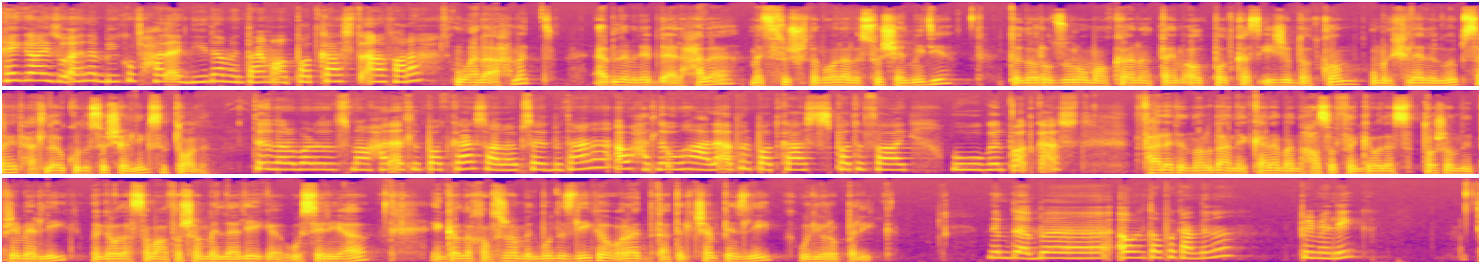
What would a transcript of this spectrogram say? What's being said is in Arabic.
Hi guys واهلا بيكم في حلقة جديدة من Time Out Podcast أنا فرح. وأنا أحمد. قبل ما نبدأ الحلقة ما تنسوش تتابعونا على ال social media تقدروا تزوروا موقعنا Time Out Podcast Egypt dot com ومن خلال ال website هتلاقوا كل ال social links بتوعنا. تقدروا برضه تسمعوا حلقات البودكاست على ال website بتاعنا أو هتلاقوها على Apple Podcasts Spotify و Google Podcasts في حلقة النهارده هنتكلم عن اللي حصل في الجولة 16 من ال Premier League والجوله 17 من La Liga و Serie A الجولة 15 من ال Bundesliga وقرعة بتاعة ال Champions League وال Europa League نبدأ بأول topic عندنا Premier League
